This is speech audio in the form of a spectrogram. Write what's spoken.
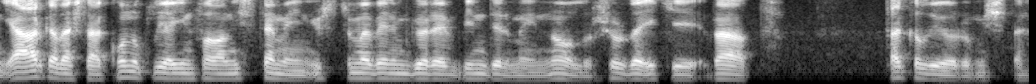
Ya arkadaşlar konuklu yayın falan istemeyin. Üstüme benim görev bindirmeyin ne olur. Şurada iki rahat takılıyorum işte.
